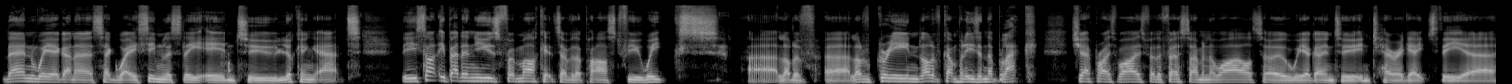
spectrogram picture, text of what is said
Then, we are going to segue seamlessly into looking at the slightly better news for markets over the past few weeks. Uh, a lot of uh, a lot of green, a lot of companies in the black, share price wise, for the first time in a while. So we are going to interrogate the uh,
